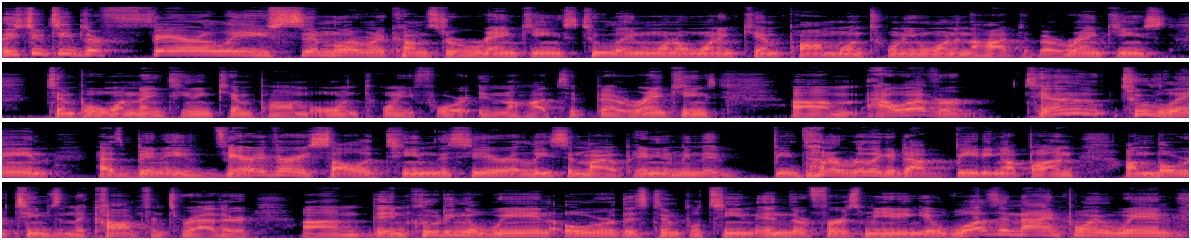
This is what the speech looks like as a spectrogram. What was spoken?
These two teams are fairly similar when it comes to rankings. Tulane 101 in KenPom, 121 in the Hot Tip rankings. Temple 119 in KenPom, 124 in the Hot Tip rankings. Um, however, Tulane has been a very, very solid team this year, at least in my opinion. I mean, they've done a really good job beating up on on lower teams in the conference, rather, um, including a win over this Temple team in their first meeting. It was a nine point win,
